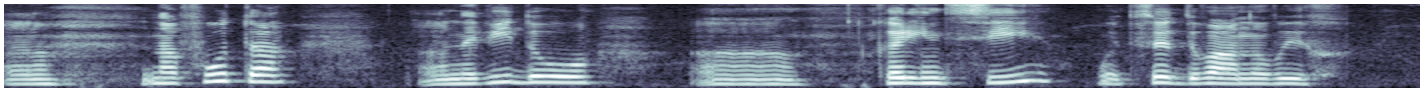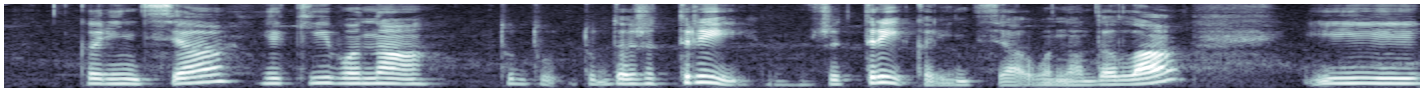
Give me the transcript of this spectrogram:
е, на фото, е, на відео е, корінці. Це два нових корінця, які вона, тут, тут навіть три, вже три корінця вона дала. І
